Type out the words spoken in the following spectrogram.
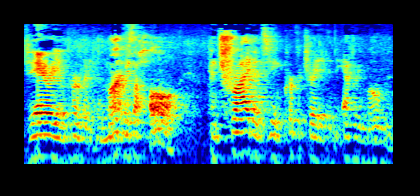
very impermanent. The mind, there's a whole contrivance being perpetrated in every moment.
